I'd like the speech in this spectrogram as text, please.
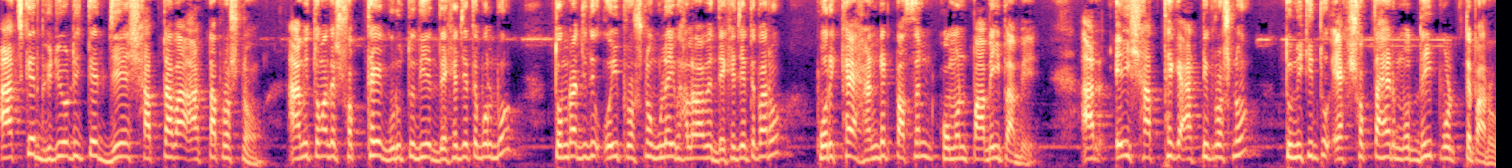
আজকের ভিডিওটিতে যে সাতটা বা আটটা প্রশ্ন আমি তোমাদের সব থেকে গুরুত্ব দিয়ে দেখে যেতে বলব, তোমরা যদি ওই প্রশ্নগুলোই ভালোভাবে দেখে যেতে পারো পরীক্ষায় হান্ড্রেড পার্সেন্ট কমন পাবেই পাবে। আর এই সাত থেকে আটটি প্রশ্ন তুমি কিন্তু এক সপ্তাহের মধ্যেই পড়তে পারো।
